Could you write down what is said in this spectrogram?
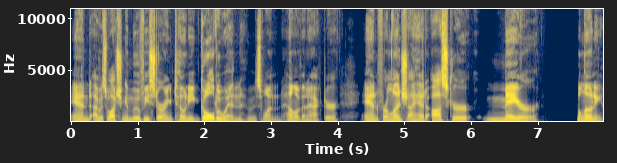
and I was watching a movie starring Tony Goldwyn, who's one hell of an actor, and for lunch I had Oscar Mayer bologna.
